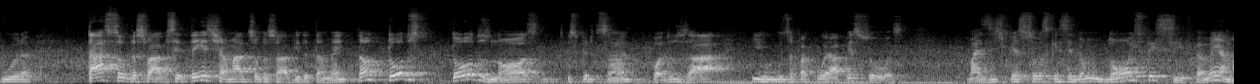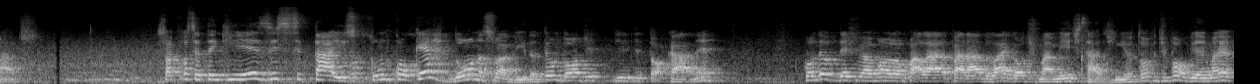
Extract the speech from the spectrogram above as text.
cura está sobre a sua vida. Você tem esse chamado sobre a sua vida também. Então todos, todos nós, o Espírito Santo pode usar e usa para curar pessoas. Mas existem pessoas que receberam um dom específico, amém, amados? Só que você tem que exercitar isso, como qualquer dom na sua vida. Tem um dom de, de, de tocar, né? Quando eu deixo meu violão parado lá, igual ultimamente, tadinho, eu estou desenvolvendo, mas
